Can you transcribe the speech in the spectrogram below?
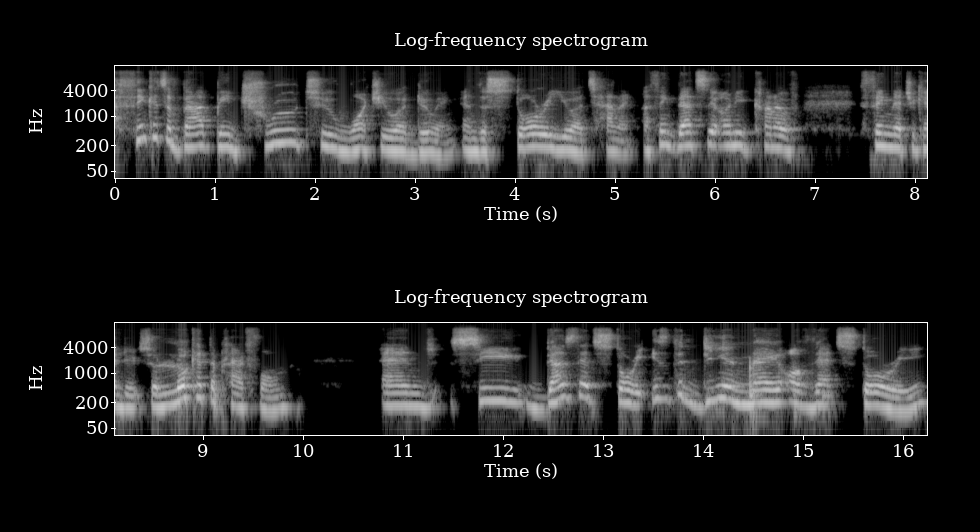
I think it's about being true to what you are doing and the story you are telling. I think that's the only kind of thing that you can do. So look at the platform and see does that story, is the DNA of that story,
